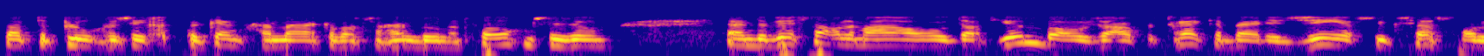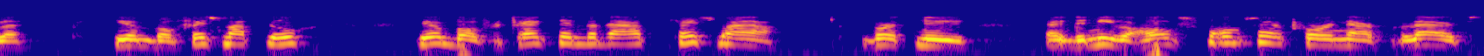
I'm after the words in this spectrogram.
dat de ploegen zich bekend gaan maken wat ze gaan doen het volgende seizoen. En we wisten allemaal al dat Jumbo zou vertrekken bij de zeer succesvolle Jumbo-Visma-ploeg. Jumbo vertrekt inderdaad. Visma wordt nu eh, de nieuwe hoofdsponsor voor naar verluid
